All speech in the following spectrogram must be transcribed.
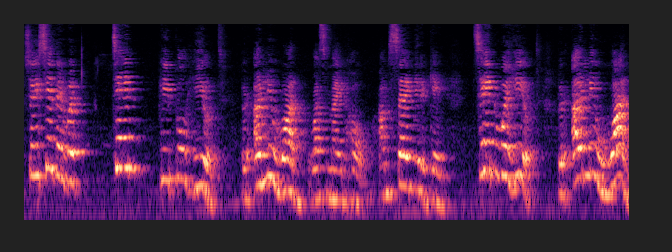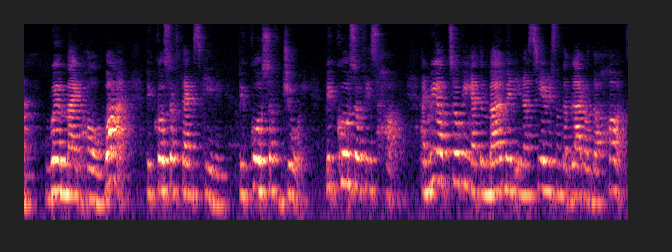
So he said there were 10 people healed, but only one was made whole. I'm saying it again. 10 were healed, but only one were made whole. Why? Because of thanksgiving, because of joy, because of his heart. And we are talking at the moment in our series on the blood on the heart.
